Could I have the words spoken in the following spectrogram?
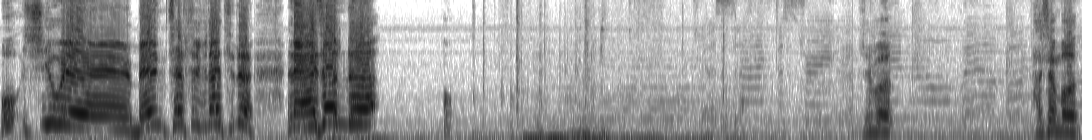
어? 시우의 맨체스터 유나이티드 레전드 어? 여러분 다시 한번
